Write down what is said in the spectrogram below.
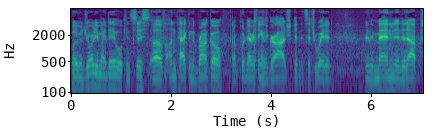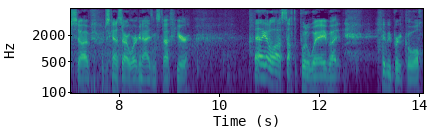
but a majority of my day will consist of unpacking the Bronco, kind of putting everything in the garage, getting it situated, really manning it up. So I've just kind of started organizing stuff here. And I got a lot of stuff to put away, but it should be pretty cool.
